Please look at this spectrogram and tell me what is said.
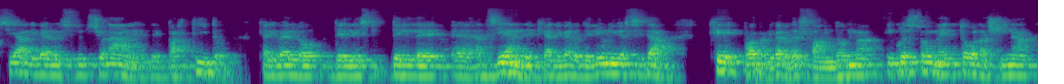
sia a livello istituzionale del partito che a livello delle, delle eh, aziende, che a livello delle università, che proprio a livello del fandom. In questo momento la Cina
